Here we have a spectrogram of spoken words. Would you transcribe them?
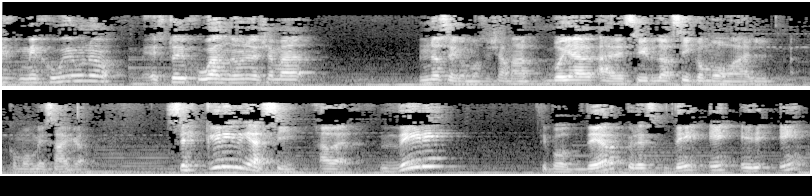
me- me jugué uno. Estoy jugando uno que se llama. No sé cómo se llama. Voy a, a decirlo así como, al, como me salga. Se escribe así. A ver. Dere, tipo Der, pero es D-E-R-E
